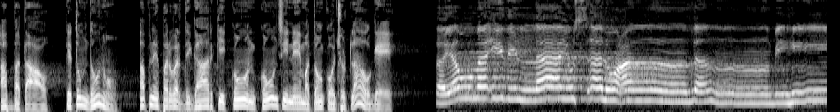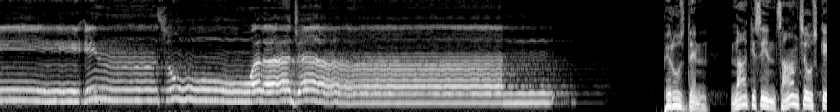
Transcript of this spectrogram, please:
اب بتاؤ کہ تم دونوں اپنے پروردگار کی کون کون سی نعمتوں کو جھٹلاؤ گے؟ فيومئذ لا يسأل عن ذنبه إنس ولا جان. پھر اس دن نہ کسی انسان سے اس کے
